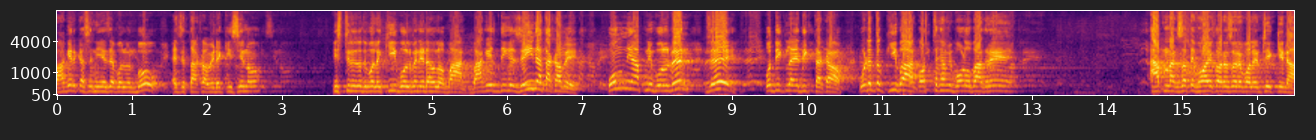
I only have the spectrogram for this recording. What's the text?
বাঘের কাছে নিয়ে যা বলবেন, বউ, এই যে তাকাও, এটা কি চিনো স্ত্রী যদি বলে, কি বলবেন, এটা হলো বাঘ? বাঘের দিকে যেই না তাকাবে, অমনি আপনি বলবেন যে, ওদিক লা এদিক তাকাও। ওটা তো কি বাঘ? ওর থেকে আমি বড় বাঘ রে। আপনাকে যাতে ভয় করে, জোরে বলেন, ঠিক কিনা?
